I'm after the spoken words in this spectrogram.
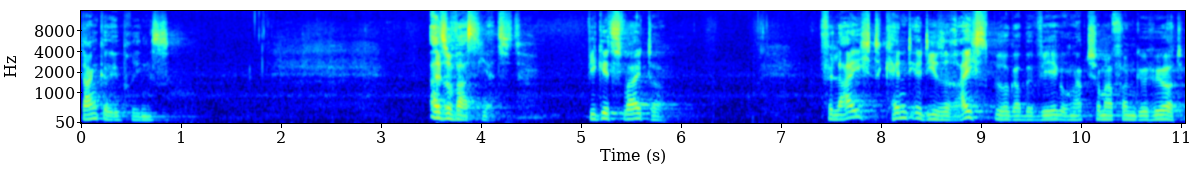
Danke übrigens. Also was jetzt? Wie geht es weiter? Vielleicht kennt ihr diese Reichsbürgerbewegung, habt schon mal von gehört.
